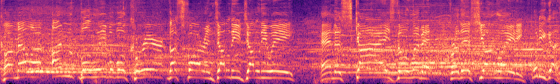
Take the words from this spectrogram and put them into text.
Carmella, unbelievable career thus far in WWE. And the sky's the limit for this young lady. What are you guys,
